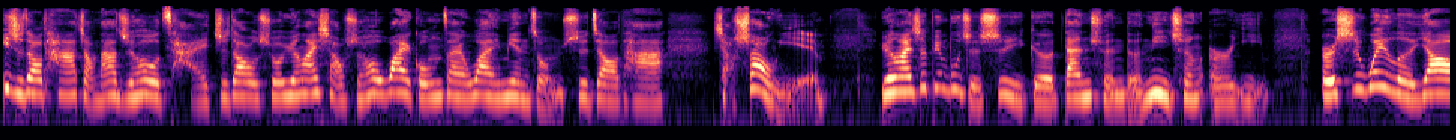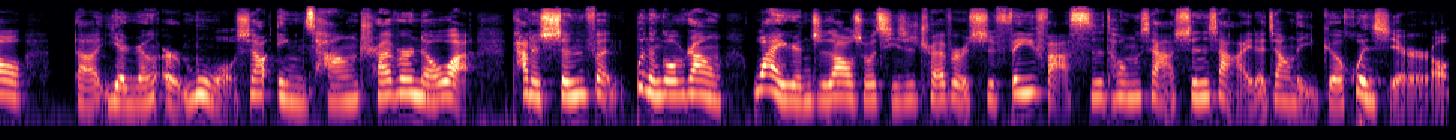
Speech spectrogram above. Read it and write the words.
一直到他长大之后才知道说，原来小时候外公在外面总是叫他小少爷，原来这并不只是一个单纯的昵称而已，而是为了要。呃，掩人耳目哦，是要隐藏 Trevor Noah 他的身份，不能够让外人知道说，其实 Trevor 是非法私通下生下来的这样的一个混血儿哦。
